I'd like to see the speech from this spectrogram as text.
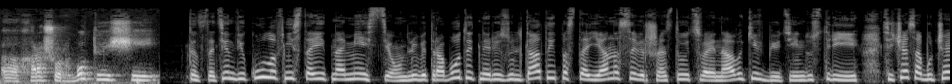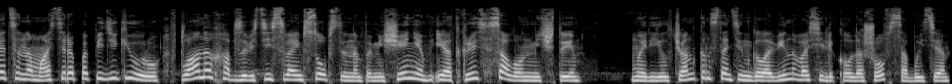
э, хорошо работающий. Константин Викулов не стоит на месте. Он любит работать на результаты и постоянно совершенствует свои навыки в бьюти-индустрии. Сейчас обучается на мастера по педикюру. В планах обзавестись своим собственным помещением и открыть салон мечты. Мария Илчан, Константин Головин, Василий Колдашов. События.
